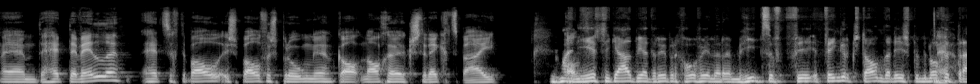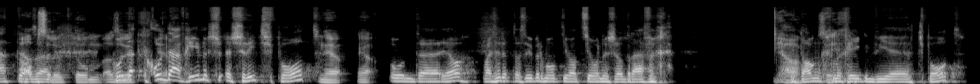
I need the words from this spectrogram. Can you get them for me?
ähm, der hat den Welle, hat sich den Ball, ist den Ball versprungen, geht nachher gestreckt Bein. Ich meine, die erste Gelbe hat er bekommen, weil er im Hitz auf die Finger gestanden ist beim Nachtreten. Ja, also, absolut dumm. Also kommt, wirklich, kommt ja. einfach immer einen Schritt spät. Ja, ja. Und äh, ja, ich weiß nicht, ob das Übermotivation ist oder einfach ja, gedanklich sicher. irgendwie zu spät.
